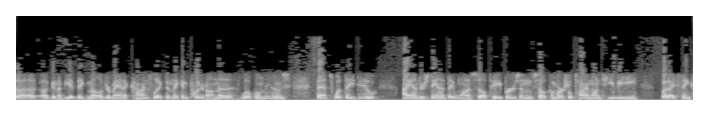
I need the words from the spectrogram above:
uh, uh, going to be a big melodramatic conflict and they can put it on the local news, that's what they do. I understand that they want to sell papers and sell commercial time on TV, but I think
